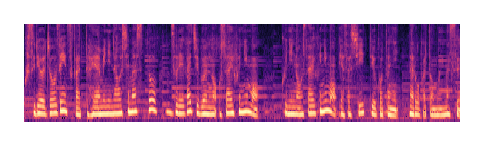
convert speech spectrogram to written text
薬を上手に使って早めに治しますと、うん、それが自分のお財布にも国のお財布にも優しいっていうことになろうかと思います。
